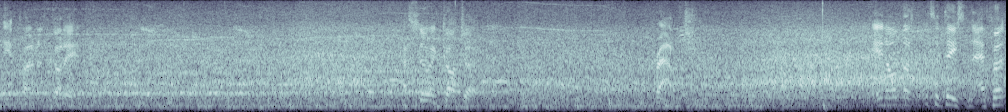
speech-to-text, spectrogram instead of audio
The opponent got in. Assou-Ekotto. Crouch. In on the... It's a decent effort,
